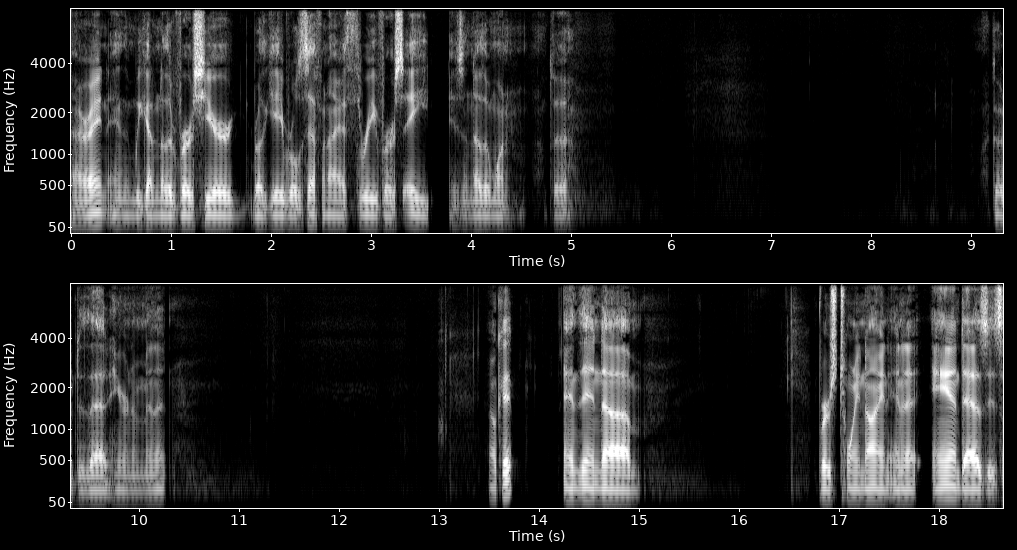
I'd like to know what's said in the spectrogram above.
All right, and we got another verse here. Brother Gabriel, Zephaniah 3, verse 8 is another one. The, I'll go to that here in a minute. Okay, and then um, verse 29 and, uh, and as is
